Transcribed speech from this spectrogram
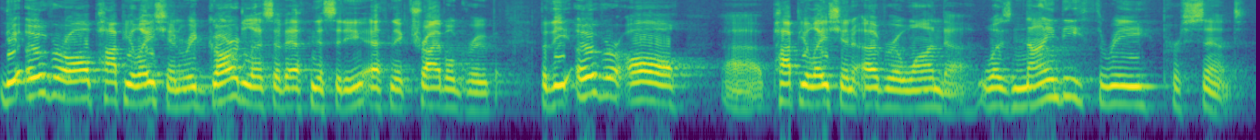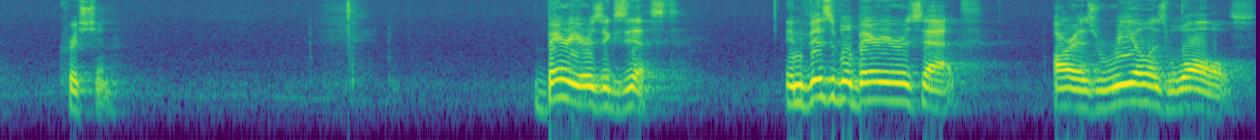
the overall population, regardless of ethnicity, ethnic tribal group, but the overall uh, population of Rwanda was 93% Christian. Barriers exist, invisible barriers that are as real as walls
